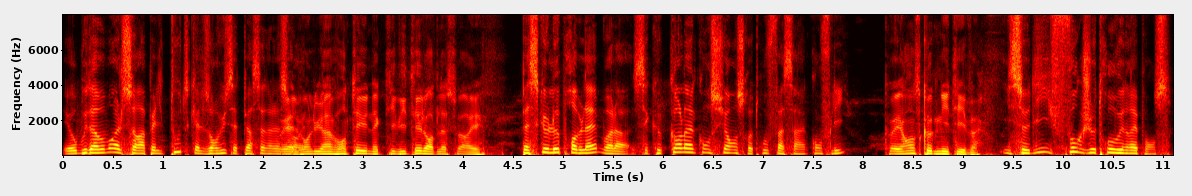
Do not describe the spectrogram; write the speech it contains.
et au bout d'un moment elles se rappellent toutes qu'elles ont vu cette personne à la Oui, elles soirée. vont lui inventer une activité lors de la soirée. Parce que le problème, voilà, c'est que quand l'inconscient se retrouve face à un conflit, Cohérence cognitive. il se dit il faut que je trouve une réponse.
